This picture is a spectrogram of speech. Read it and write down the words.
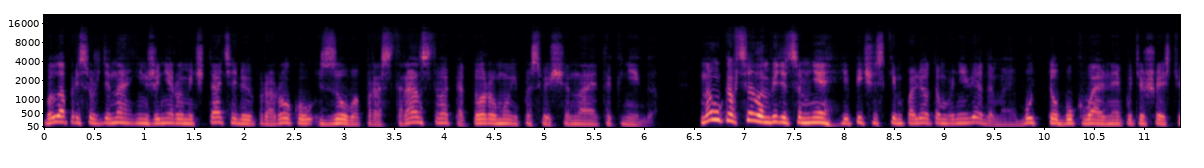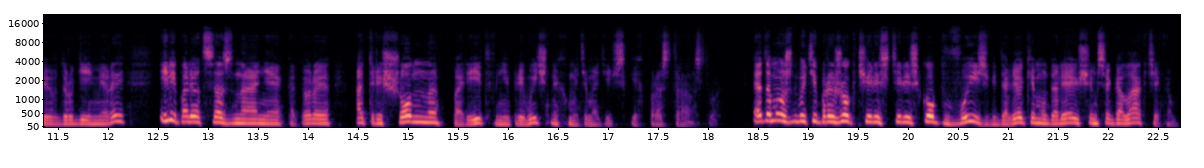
была присуждена инженеру-мечтателю и пророку зова пространства, которому и посвящена эта книга. Наука в целом видится мне эпическим полетом в неведомое, будь то буквальное путешествие в другие миры или полет сознания, которое отрешенно парит в непривычных математических пространствах. Это может быть и прыжок через телескоп ввысь к далеким удаляющимся галактикам,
